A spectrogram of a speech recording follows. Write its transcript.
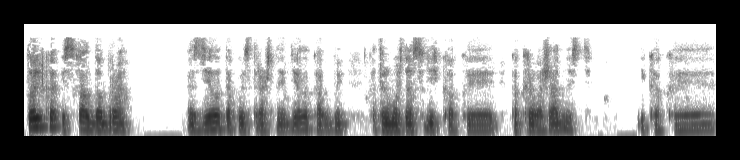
только искал добра, а сделал такое страшное дело, как бы, которое можно осудить как, э, как кровожадность и как, э,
